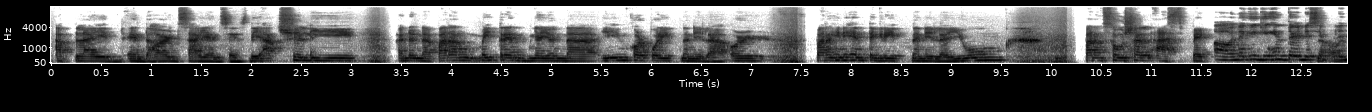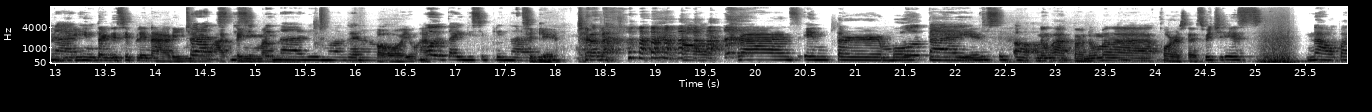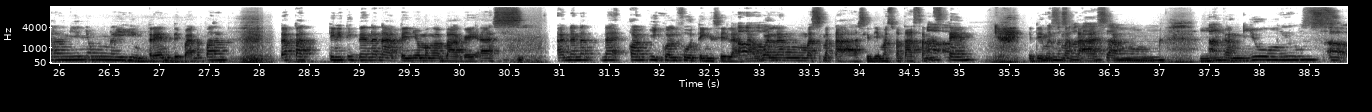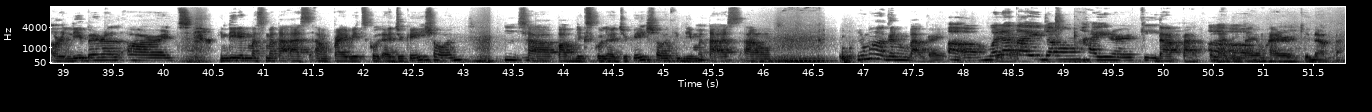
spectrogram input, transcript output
applied and hard sciences, they actually, ano na, parang may trend ngayon na i-incorporate na nila or parang ini-integrate na nila yung parang social aspect Oh, nagiging na, interdisciplinary. nagiging interdisciplinary na yung ating mga... Transdisciplinary, mga ganun. Oo, yung at- Multidisciplinary. Sige. Oo, trans, inter, multi, Multidisciplinary. Oo. nung ato, nung mga courses which is now parang yun yung nagiging trend, 'di ba? Na parang dapat tinitignan na natin yung mga bagay as ano na, na on equal footing sila na Oo. walang mas mataas, hindi mas mataas ang Oo. STEM, hindi, mas, mataas, ang y- ang ang UMS or liberal arts, hindi rin mas mataas ang private school education Mm. sa public school education, hindi mataas ang yung mga ganung bagay. Oo. Wala Diba? tayo dyang hierarchy. Dapat. Wala din Oo. tayong hierarchy dapat.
